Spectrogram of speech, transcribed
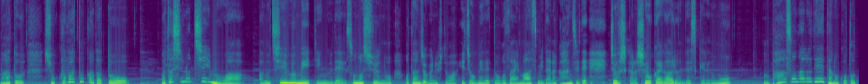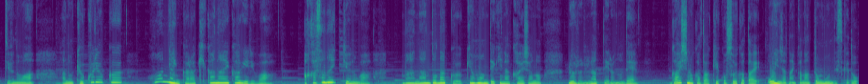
まあ、あと職場とかだと私のチームはあのチームミーティングでその週のお誕生日の人は一応おめでとうございますみたいな感じで上司から紹介があるんですけれどもパーソナルデータのことっていうのはあの極力本人から聞かない限りは明かさないっていうのがまあなんとなく基本的な会社のルールになっているので外資の方は結構そういう方多いんじゃないかなと思うんですけど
